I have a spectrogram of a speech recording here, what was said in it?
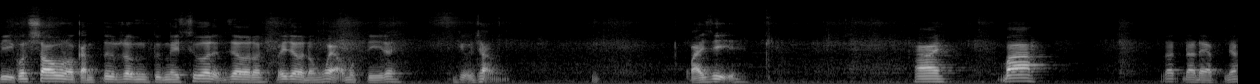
bị con sâu, nó cắn từ rừng, từ ngày xưa đến giờ rồi. Bây giờ nó ngoẹo một tí đây. Kiểu chẳng quái dị. Hai. Ba. Rất là đẹp nhá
